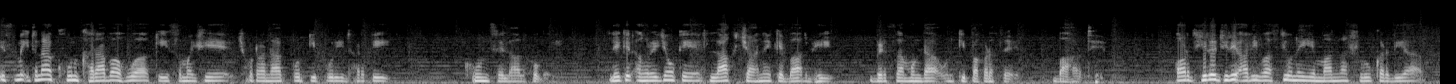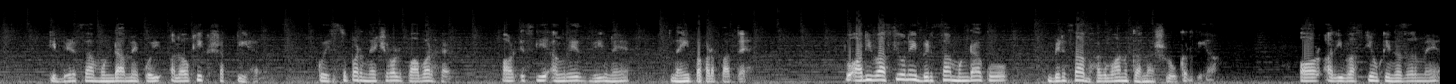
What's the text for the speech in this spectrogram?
इसमें इतना खून खराबा हुआ कि समझिए छोटा नागपुर की पूरी धरती खून से लाल हो गई। लेकिन अंग्रेज़ों के लाख चाहने के बाद भी बिरसा मुंडा उनकी पकड़ से बाहर थे। और धीरे धीरे आदिवासियों ने यह मानना शुरू कर दिया कि बिरसा मुंडा में कोई अलौकिक शक्ति है, कोई सुपर नेचुरल पावर है, और इसलिए अंग्रेज़ भी उन्हें नहीं पकड़ पाते तो आदिवासियों ने बिरसा मुंडा को बिरसा भगवान कहना शुरू कर दिया, और आदिवासियों की नज़र में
